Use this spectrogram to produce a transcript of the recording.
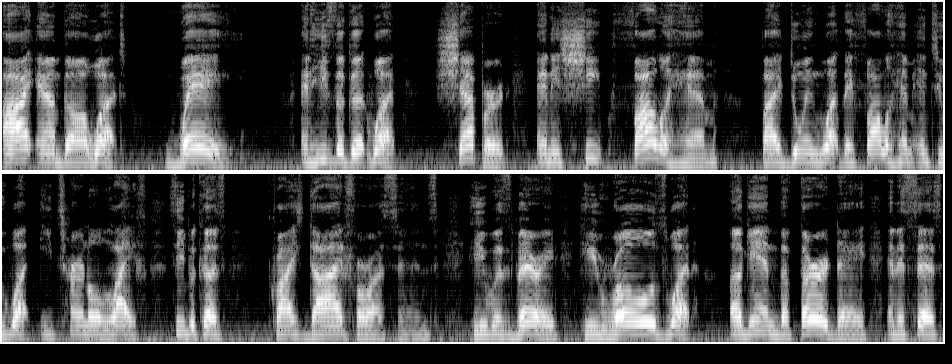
I am the what? Way. And he's the good what? Shepherd. And his sheep follow him by doing what? They follow him into what? Eternal life. See, because Christ died for our sins, he was buried, he rose what? Again, the third day. And it says,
